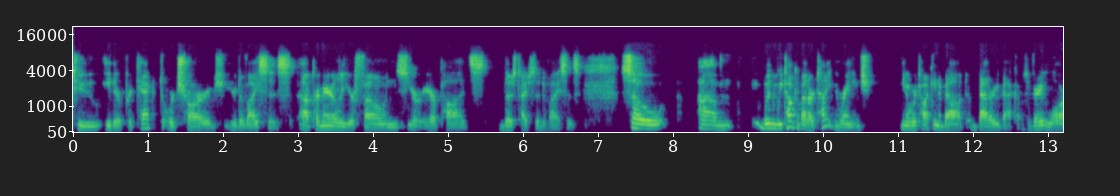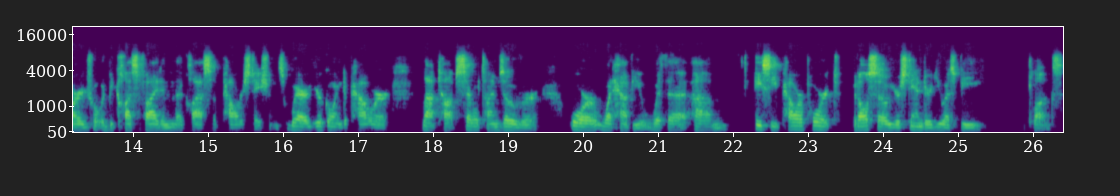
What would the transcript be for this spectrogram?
to either protect or charge your devices, uh, primarily your phones, your AirPods, those types of devices. So um, when we talk about our Titan range, you know, we're talking about battery backups, very large, what would be classified in the class of power stations, where you're going to power laptops several times over, or what have you, with a um, AC power port, but also your standard USB plugs.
